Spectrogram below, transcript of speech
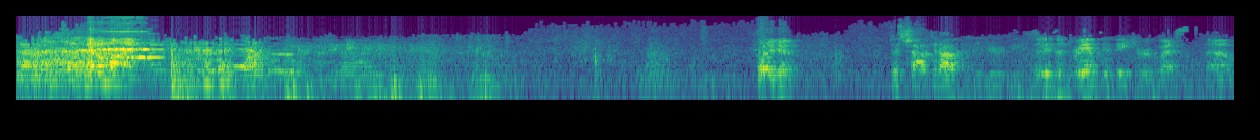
Never mind. Try again. Just shout it out. So it's a preemptive feature request. Um,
